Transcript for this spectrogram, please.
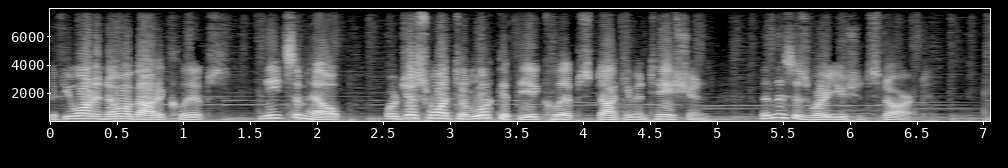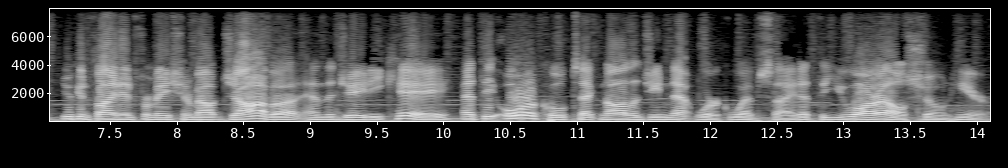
If you want to know about Eclipse, need some help, or just want to look at the Eclipse documentation, then this is where you should start. You can find information about Java and the JDK at the Oracle Technology Network website at the URL shown here.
